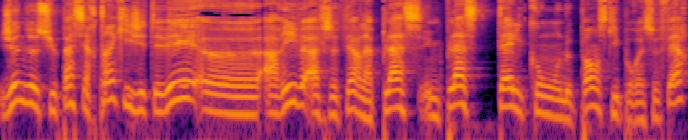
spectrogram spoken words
Je ne suis pas certain qu'IGTV euh, arrive à se faire la place, une place telle qu'on le pense qu'il pourrait se faire.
